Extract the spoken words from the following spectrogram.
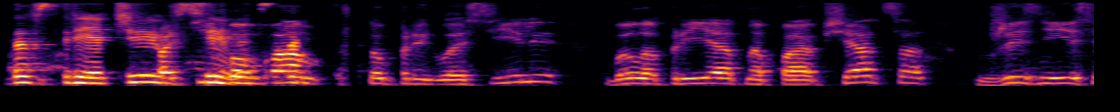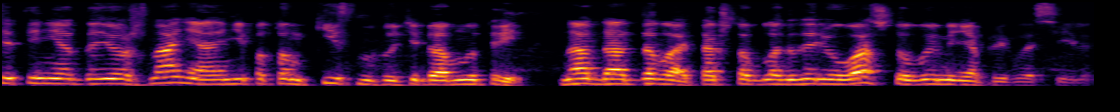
До встречи. Спасибо вам, что пригласили. Было приятно пообщаться. В жизни, если ты не отдаешь знания, они потом киснут у тебя внутри. Надо отдавать. Так что благодарю вас, что вы меня пригласили.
